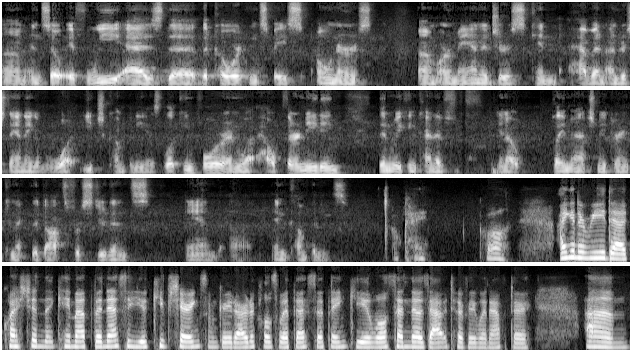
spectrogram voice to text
Um, and so if we as the, the co-working space owners um, or managers can have an understanding of what each company is looking for and what help they're needing, then we can kind of, you know, play matchmaker and connect the dots for students and uh, and companies. Okay, cool. I'm going to read a question that came up. Vanessa, you keep sharing some great articles with us, so thank you. We'll send those out to everyone after. Um,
